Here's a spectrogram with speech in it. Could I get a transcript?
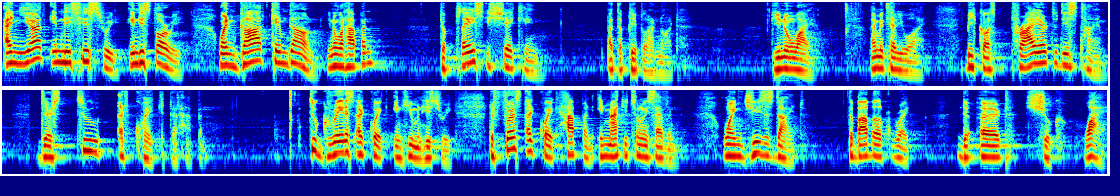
And yet, in this history, in this story, when God came down, you know what happened? The place is shaking, but the people are not. Do you know why? Let me tell you why. Because prior to this time, there's two earthquakes that happened. Two greatest earthquake in human history. The first earthquake happened in Matthew 27 when Jesus died. The Bible writes, the earth shook. Why?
